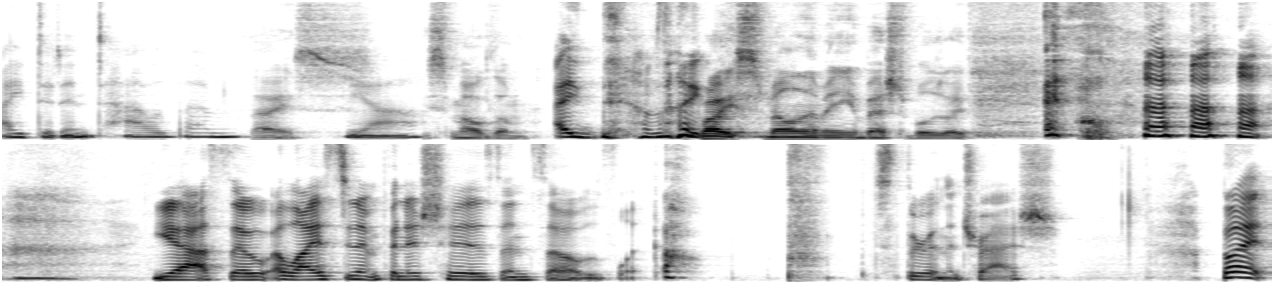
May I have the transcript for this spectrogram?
I didn't have them. Nice. Yeah. You smelled them. I, I was like, Probably smelling them and eating vegetables. Like, yeah, so Elias didn't finish his and so I was like, oh, Just threw it in the trash. But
